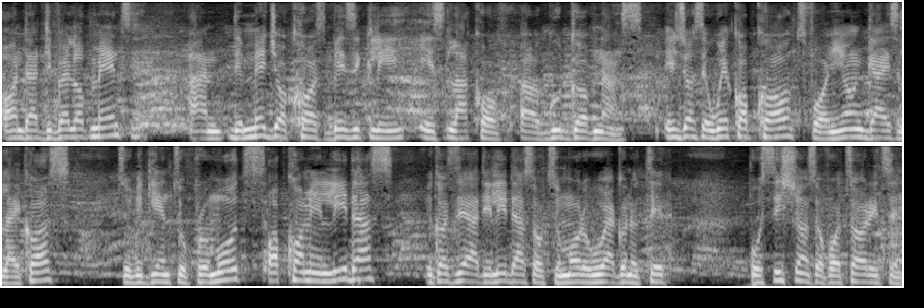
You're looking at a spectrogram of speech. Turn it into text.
underdevelopment, and the major cause basically is lack of uh, good governance. It's just a wake up call for young guys like us to begin to promote upcoming leaders because they are the leaders of tomorrow who are going to take positions of authority.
